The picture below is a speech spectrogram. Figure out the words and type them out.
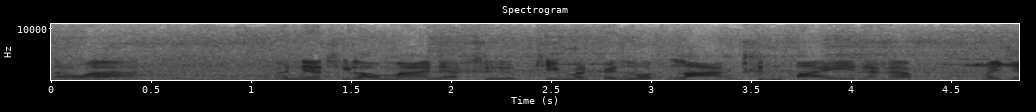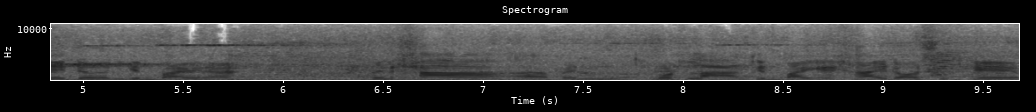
แต่ว่าอันนี้ที่เรามาเนี่ยคือที่มันเป็นรถรางขึ้นไปนะครับ ไม่ใช่เดินขึ้นไปนะ เป็นค่าอ่าเป็นรถรางขึ้นไปคล้ายๆ ดอยสุเทพ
